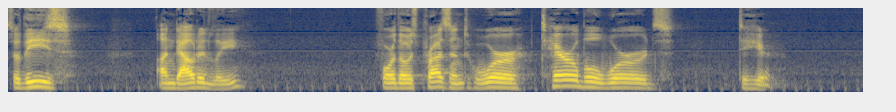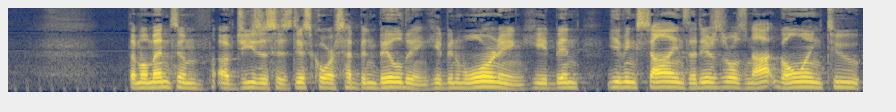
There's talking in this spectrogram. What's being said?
So these undoubtedly for those present were terrible words to hear. The momentum of Jesus' discourse had been building. He had been warning. He had been giving signs that Israel's not going to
